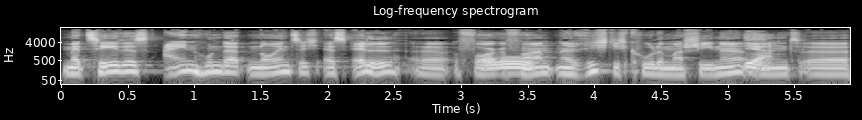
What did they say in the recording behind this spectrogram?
Mercedes 190 SL äh, vorgefahren. Oh. Eine richtig coole Maschine. Ja. Und äh,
